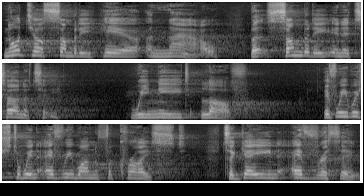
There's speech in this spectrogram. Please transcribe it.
not just somebody here and now, but somebody in eternity, we need love. If we wish to win everyone for Christ, to gain everything,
